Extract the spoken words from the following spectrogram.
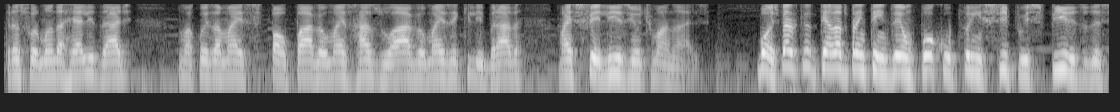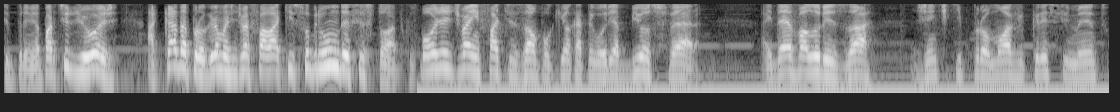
transformando a realidade numa coisa mais palpável, mais razoável, mais equilibrada, mais feliz em última análise. Bom, espero que tenha dado para entender um pouco o princípio, o espírito desse prêmio. A partir de hoje, a cada programa a gente vai falar aqui sobre um desses tópicos. Bom, hoje a gente vai enfatizar um pouquinho a categoria biosfera. A ideia é valorizar gente que promove crescimento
